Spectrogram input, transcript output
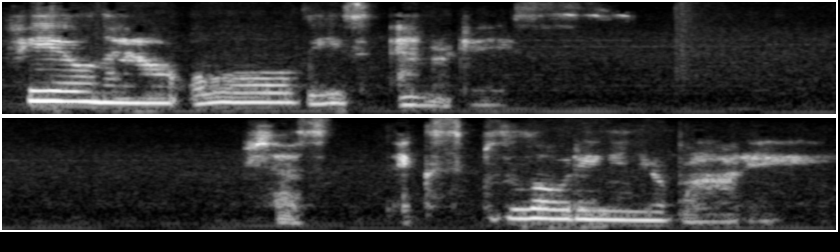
Feel now all these energies just exploding in your body.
